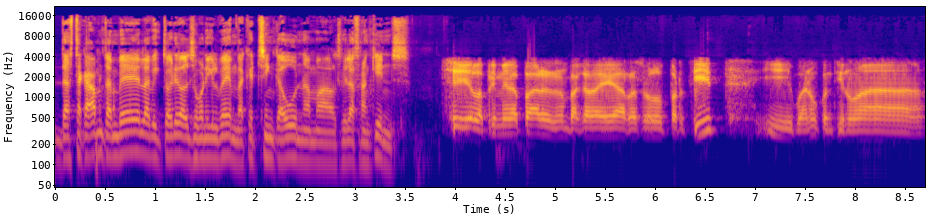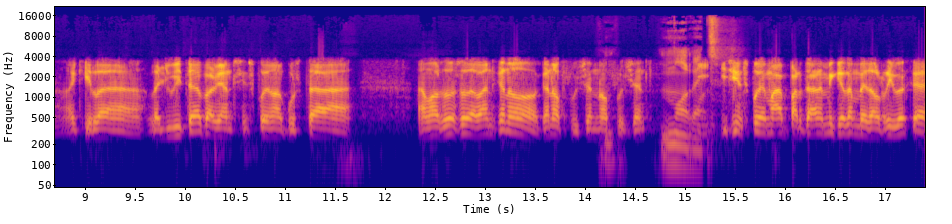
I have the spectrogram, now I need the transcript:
Destacàvem també la victòria del juvenil B, d'aquest 5 a 1 amb els vilafranquins. Sí, la primera part va quedar ja resolt el partit i, bueno, continuar aquí la, la lluita per veure si ens podem acostar amb els dos de davant que no, que no fluixen, no fluixen. Molt bé. I, I si ens podem apartar una mica també del Ribes, que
